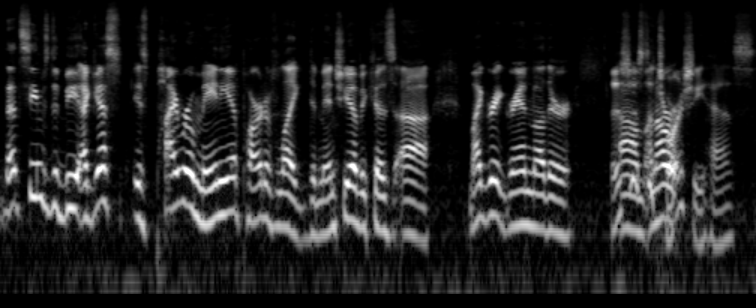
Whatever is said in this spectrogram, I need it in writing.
that seems to be I guess is pyromania part of like dementia because uh, my great grandmother It's um, just a chore our- she has,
